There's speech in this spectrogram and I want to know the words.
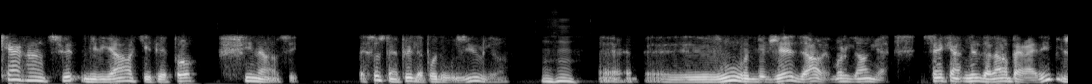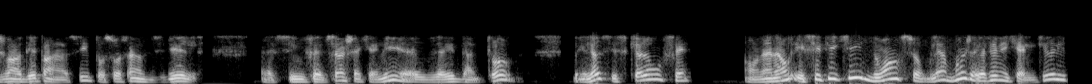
48 milliards qui n'étaient pas financés. Ben, ça, c'est un peu de la peau aux yeux. Là. Mm-hmm. Euh, euh, vous, votre budget, ah, ben, moi, je gagne 50 000 dollars par année, puis je vais en dépenser pour 70 000. Euh, si vous faites ça chaque année, vous allez être dans le trouble. Mais là, c'est ce que l'on fait. On annonce, et c'est écrit noir sur blanc. Moi, j'avais fait mes calculs.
